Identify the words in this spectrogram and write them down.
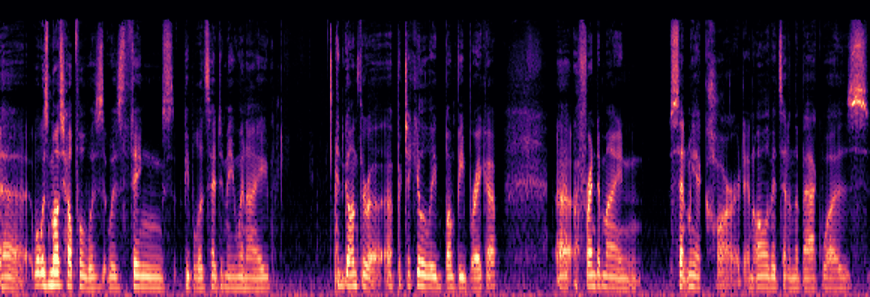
Uh, what was most helpful was was things people had said to me when I had gone through a, a particularly bumpy breakup. Uh, a friend of mine sent me a card, and all of it said on the back was,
